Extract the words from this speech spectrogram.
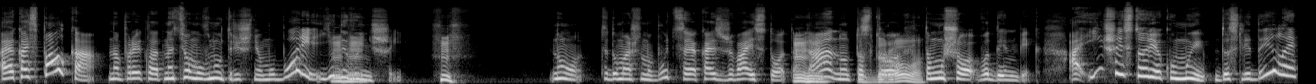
а якась палка, наприклад, на цьому внутрішньому борі їде в Мгм. інший. Ну, ти думаєш, мабуть, це якась жива істота, Мгм. да? ну, тобто, Здорово. тому що в один бік. А інша історія, яку ми дослідили,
